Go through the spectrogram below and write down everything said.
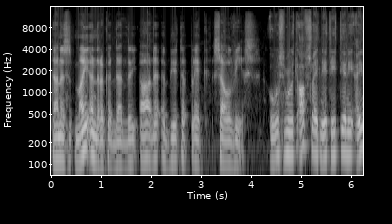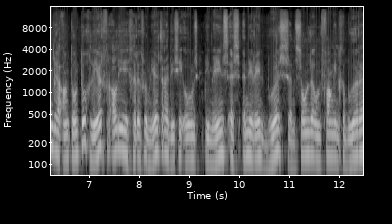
dan is my indruk dat die aarde 'n beter plek sal wees. Ons moet afsluit net hier teen die einde Anton. Tog leer vir al die gereformeerde tradisie ons die mens is inherënt boos en sonde ontvang en gebore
